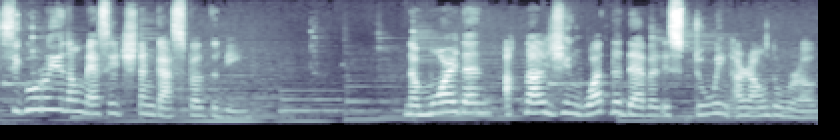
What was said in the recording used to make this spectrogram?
Siguro yun ang message ng gospel today. Na more than acknowledging what the devil is doing around the world,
